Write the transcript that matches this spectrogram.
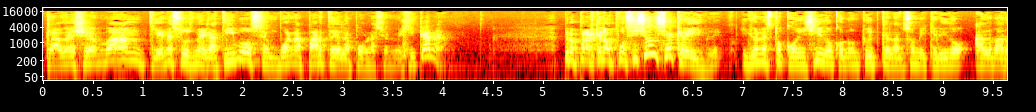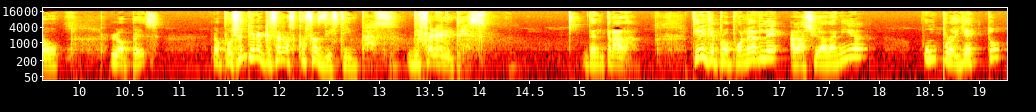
Claudia Sheinbaum tiene sus negativos en buena parte de la población mexicana. Pero para que la oposición sea creíble, y yo en esto coincido con un tuit que lanzó mi querido Álvaro López, la oposición tiene que hacer las cosas distintas, diferentes. De entrada, tiene que proponerle a la ciudadanía un proyecto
